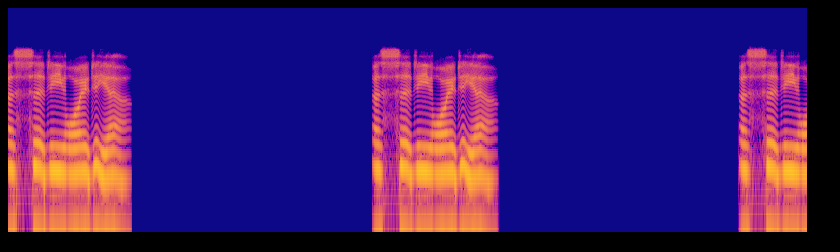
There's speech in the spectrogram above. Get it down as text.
Acidioidea Acidioidea Acidioidea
